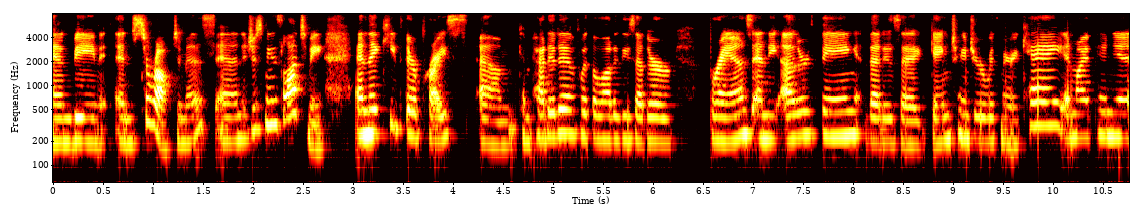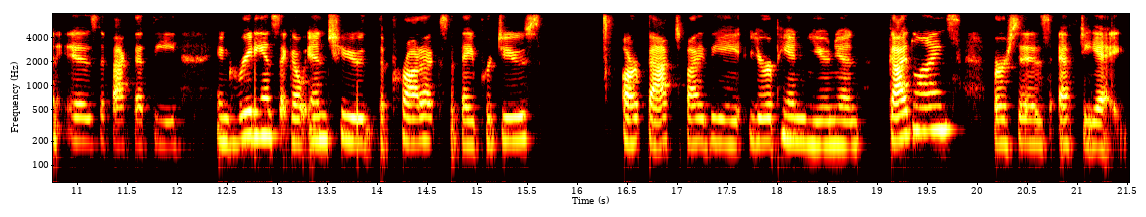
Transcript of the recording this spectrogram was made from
and being in Soroptimist, and it just means a lot to me. And they keep their price um, competitive with a lot of these other brands. And the other thing that is a game changer with Mary Kay, in my opinion, is the fact that the ingredients that go into the products that they produce are backed by the European Union guidelines versus FDA.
